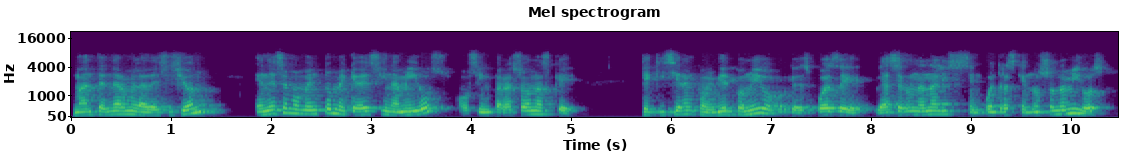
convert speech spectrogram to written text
mantenerme la decisión en ese momento me quedé sin amigos o sin personas que, quisieran convivir conmigo, porque después de, hacer un análisis encuentras que no son amigos,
